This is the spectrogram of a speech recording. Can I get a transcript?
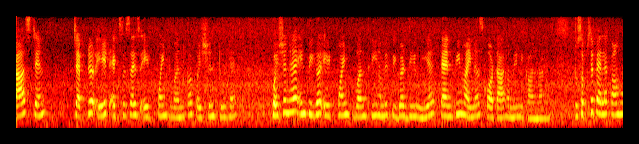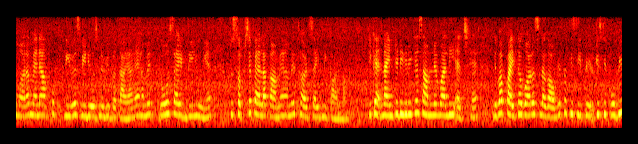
Class ten chapter eight exercise eight point one का क्वेश्चन टू है। क्वेश्चन है in figure eight point one three हमें फिगर दी हुई है tan P minus cot R हमें निकालना है। तो सबसे पहला काम हमारा, मैंने आपको प्रीवियस वीडियोस में भी बताया है, हमें दो साइड दी हुई हैं तो सबसे पहला काम है हमें थर्ड साइड निकालना। ठीक है नाइन्टी डिग्री के सामने वाली एच है। जब आप पाइथागोरस लगाओगे तो किसी पे, किसी को भी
